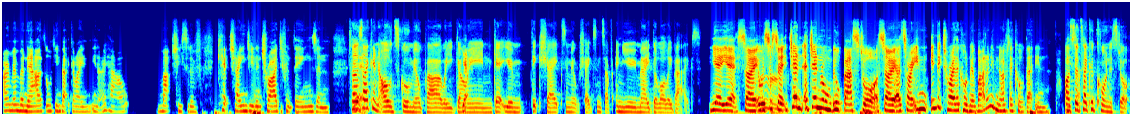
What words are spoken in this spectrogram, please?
I remember now looking back, going you know how much he sort of kept changing and tried different things and So it's like an old school milk bar where you go Yeah. in, get your thick shakes and milkshakes and stuff, and you made the lolly bags. Yeah, yeah. So it was just a, gen, a general milk bar store. So uh, sorry, in, in Victoria they're called milk bar. I don't even know if they're called that in Oh, so it's like a corner store.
